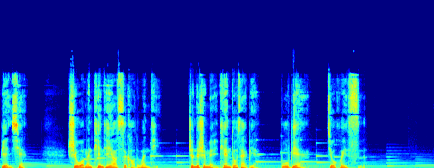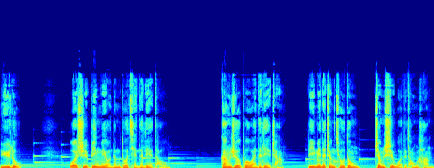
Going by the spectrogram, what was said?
变现，是我们天天要思考的问题，真的是每天都在变，不变就会死。余路，我是并没有那么多钱的猎头。刚热播完的猎场，里面的郑秋冬正是我的同行。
